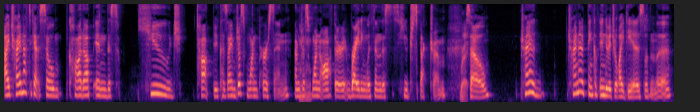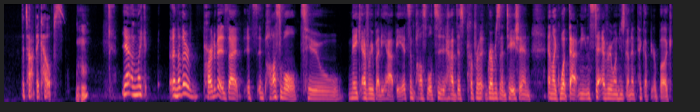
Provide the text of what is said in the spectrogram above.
I try not to get so caught up in this huge top because I'm just one person. I'm just mm-hmm. one author writing within this huge spectrum. Right. So trying to trying to think of individual ideas within the the topic helps. Mm-hmm. Yeah, and like another part of it is that it's impossible to make everybody happy. It's impossible to have this perfect representation and like what that means to everyone who's going to pick up your book.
